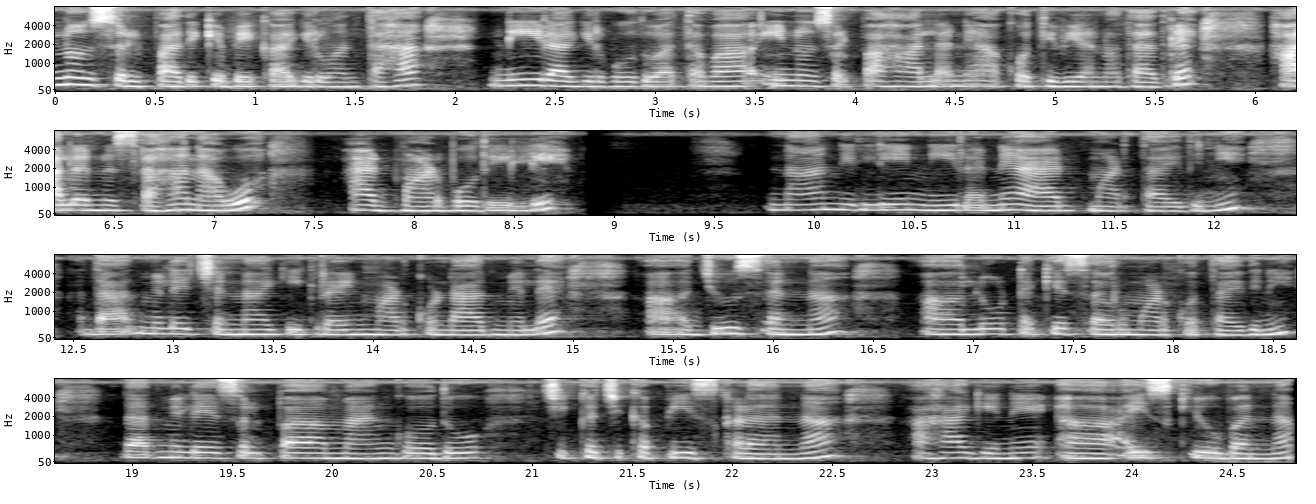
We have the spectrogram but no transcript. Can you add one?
ಇನ್ನೊಂದು ಸ್ವಲ್ಪ ಅದಕ್ಕೆ ಬೇಕಾಗಿರುವಂತಹ ನೀರಾಗಿರ್ಬೋದು ಅಥವಾ ಇನ್ನೊಂದು ಸ್ವಲ್ಪ ಹಾಲನ್ನೇ ಹಾಕೋತೀವಿ ಅನ್ನೋದಾದರೆ ಹಾಲನ್ನು ಸಹ ನಾವು ಆ್ಯಡ್ ಮಾಡ್ಬೋದು ಇಲ್ಲಿ. ನಾನಿಲ್ಲಿ ನೀರನ್ನೇ ಆ್ಯಡ್ ಮಾಡ್ತಾ ಇದ್ದೀನಿ. ಅದಾದಮೇಲೆ ಚೆನ್ನಾಗಿ ಗ್ರೈಂಡ್ ಮಾಡ್ಕೊಂಡಾದಮೇಲೆ ಜ್ಯೂಸನ್ನು ಲೋಟಕ್ಕೆ ಸರ್ವ್ ಮಾಡ್ಕೋತಾ ಇದ್ದೀನಿ. ಅದಾದಮೇಲೆ ಸ್ವಲ್ಪ ಮ್ಯಾಂಗೋದು, ಚಿಕ್ಕ ಚಿಕ್ಕ ಪೀಸ್ಗಳನ್ನು ಹಾಗೆಯೇ ಐಸ್ ಕ್ಯೂಬನ್ನು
